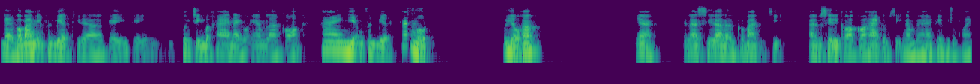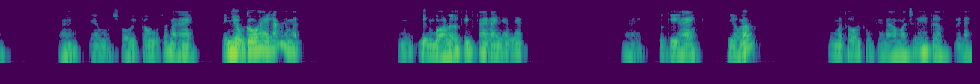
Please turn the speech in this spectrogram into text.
để có ba nghiệm phân biệt thì là cái cái phương trình bậc hai này của em là có hai nghiệm phân biệt khác một. Có hiểu không? Nhá. Yeah. Thế là suy ra là có ba cực trị. À, C có có hai cực trị nằm về hai phía của trục hoành. Đấy, em một số cái câu rất là hay. Đấy, nhiều câu hay lắm em ạ. Đừng bỏ lỡ cái file này nhé em nhé. Đấy, cực kỳ hay, nhiều lắm. Nhưng mà thôi không thể nào mà chữa hết được. Đây này,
